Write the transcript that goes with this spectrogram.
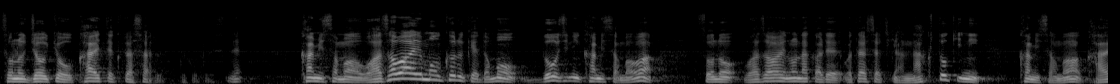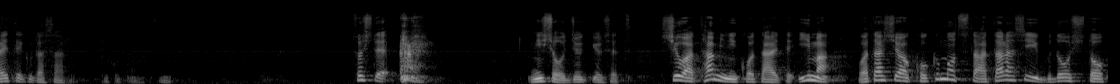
ー、その状況を変えてくださる。神様は災いも来るけども同時に神様はその災いの中で私たちが泣く時に神様は変えてくださるということなんですね。そして 2章19節主は民に答えて今私は穀物と新しいブドウ酒と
